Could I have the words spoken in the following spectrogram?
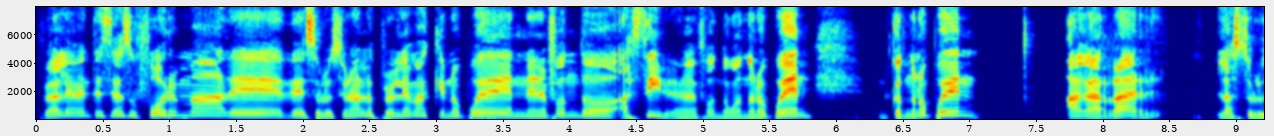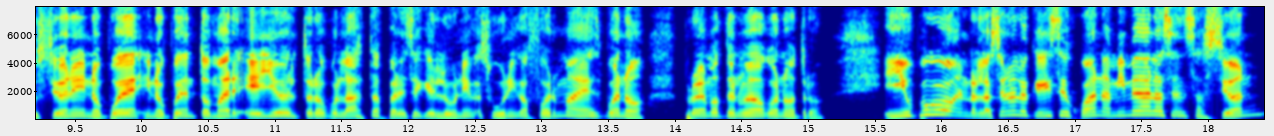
Probablemente sea su forma de, de solucionar los problemas que no pueden, en el fondo, asir, en el fondo, cuando no pueden, cuando no pueden agarrar las soluciones y no pueden, y no pueden tomar ellos el toro por las astas, parece que lo único, su única forma es, bueno, probemos de nuevo con otro. Y un poco en relación a lo que dice Juan, a mí me da la sensación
